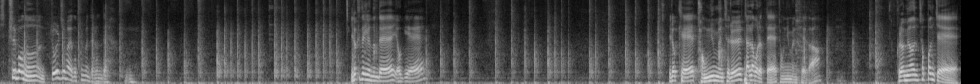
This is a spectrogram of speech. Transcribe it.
17번은 쫄지 말고 풀면 되는데. 이렇게 생겼는데, 여기에. 이렇게 정육면체를 잘라버렸대, 정육면체에다. 그러면 첫 번째,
